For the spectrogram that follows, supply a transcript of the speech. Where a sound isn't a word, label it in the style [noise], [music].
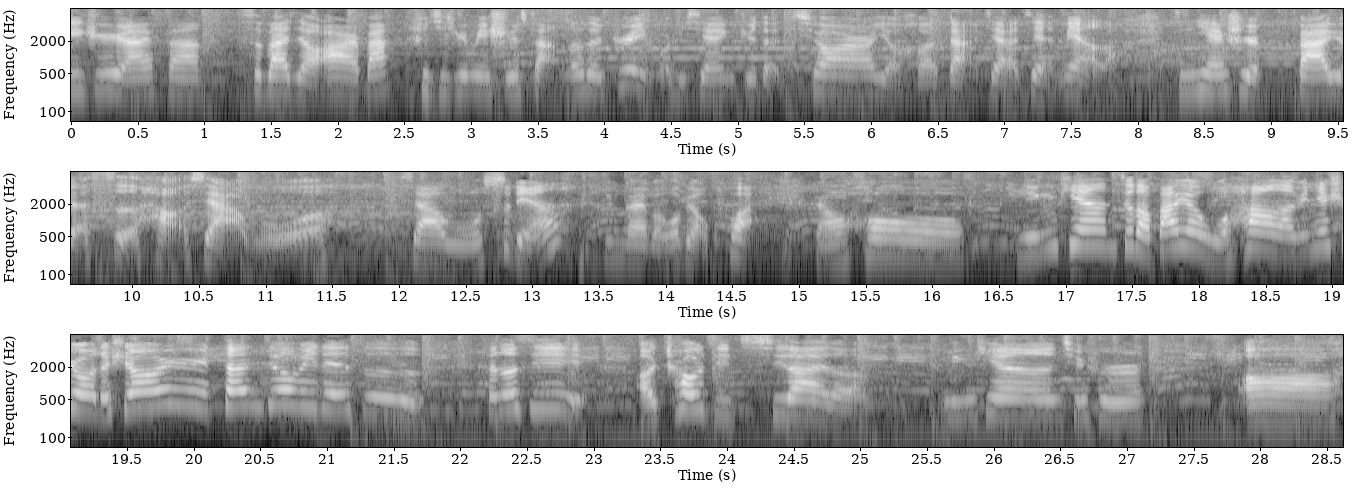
荔枝 FM 四八九二二八，是其居民时散了的 Dream，我是先知的圈儿，又和大家见面了。今天是八月四号下午下午四点，应该吧，我比较快。然后明天就到八月五号了，明天是我的生日，誕生日です。陈德熙，呃，超级期待的。明天其实，呃，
